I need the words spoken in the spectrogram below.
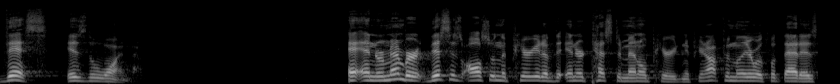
This is the one. And remember, this is also in the period of the intertestamental period. And if you're not familiar with what that is,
